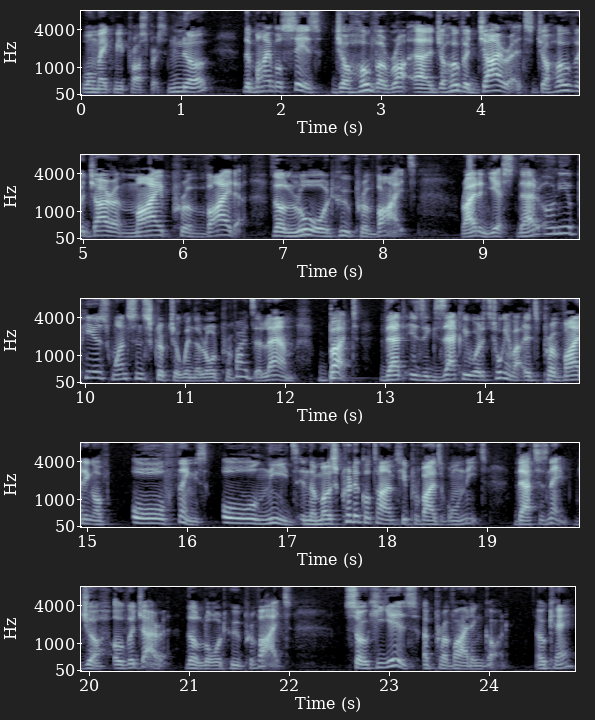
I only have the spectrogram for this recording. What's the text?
will make me prosperous. No, the Bible says Jehovah, uh, Jehovah Jireh. It's Jehovah Jireh, my provider, the Lord who provides. Right? And yes, that only appears once in Scripture when the Lord provides a lamb. But that is exactly what it's talking about. It's providing of all things, all needs. In the most critical times, He provides of all needs. That's His name, Jehovah Jireh, the Lord who provides. So He is a providing God. Okay?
